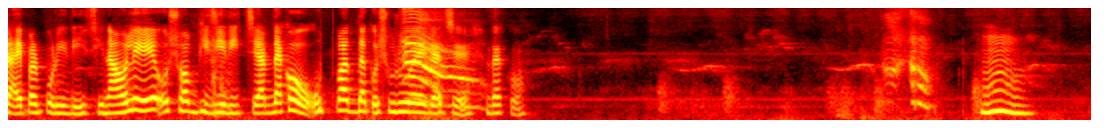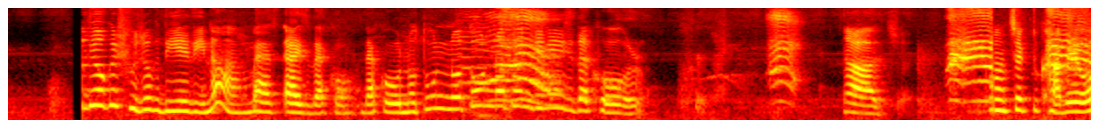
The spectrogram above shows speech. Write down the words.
ডাইপার পরিয়ে দিয়েছি, না হলে ও সব ভিজিয়ে দিচ্ছে। আর দেখো, উৎপাত দেখো, শুরু হয়ে গেছে। দেখো। হুম। যদি ওকে সুযোগ দিয়ে দিই, না? ব্যাস দেখো দেখো, নতুন নতুন নতুন জিনিস দেখো। আচ্ছা। হচ্ছে একটু খাবে ও,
